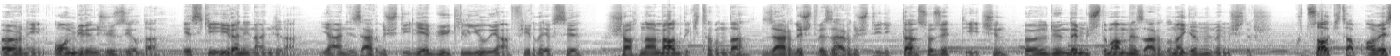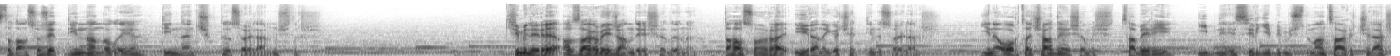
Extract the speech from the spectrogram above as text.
Örneğin 11. yüzyılda eski İran inancına yani Zerdüştülüğe büyük ilgi duyan Firdevsi, Şahname adlı kitabında Zerdüşt ve Zerdüştülükten söz ettiği için öldüğünde Müslüman mezarlığına gömülmemiştir kutsal kitap Avesta'dan söz ettiğinden dolayı dinden çıktığı söylenmiştir. Kimileri Azerbaycan'da yaşadığını, daha sonra İran'a göç ettiğini söyler. Yine Orta Çağ'da yaşamış Taberi, İbni Esir gibi Müslüman tarihçiler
